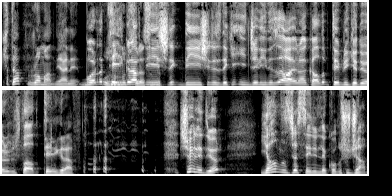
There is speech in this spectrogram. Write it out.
kitap, roman yani Bu arada uzunluk telgraf değişlik, değişinizdeki inceliğinize hayran kaldım. Tebrik ediyorum üstadım. Telgraf. Şöyle diyor. Yalnızca seninle konuşacağım.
